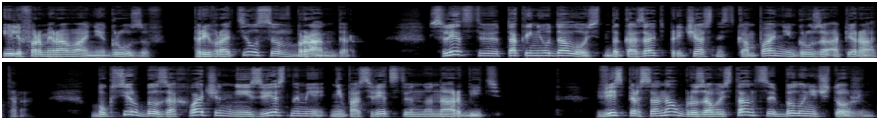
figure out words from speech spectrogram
или формирования грузов, превратился в брандер. Следствию так и не удалось доказать причастность компании грузооператора. Буксир был захвачен неизвестными непосредственно на орбите. Весь персонал грузовой станции был уничтожен,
